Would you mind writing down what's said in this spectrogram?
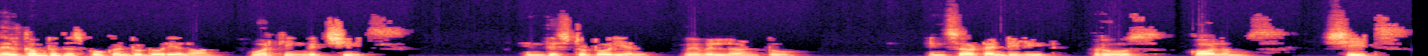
Welcome to the spoken tutorial on working with sheets. In this tutorial, we will learn to insert and delete rows, columns, sheets,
